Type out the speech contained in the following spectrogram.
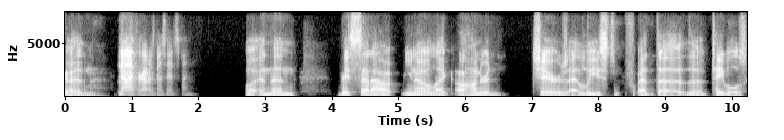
go ahead. No, I forgot I was gonna say it's fine. Well, and then they set out, you know, like a hundred chairs at least at the the tables.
